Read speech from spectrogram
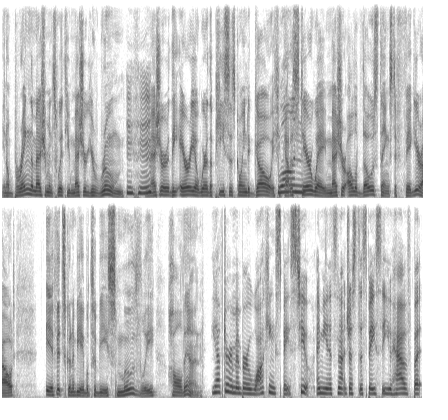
You know, bring the measurements with you. Measure your room. Mm-hmm. Measure the area where the piece is going to go. If you've got a stairway, measure all of those things to figure out if it's going to be able to be smoothly hauled in. You have to remember walking space too. I mean, it's not just the space that you have, but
